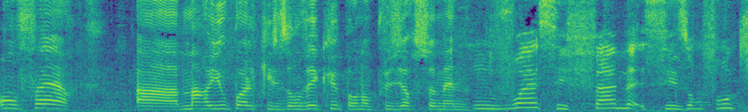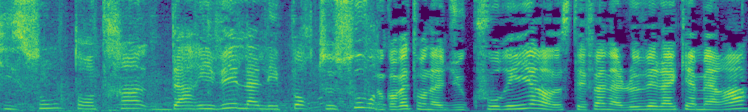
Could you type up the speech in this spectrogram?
enfer à Mariupol qu'ils ont vécu pendant plusieurs semaines. On voit ces femmes, ces enfants qui sont en train d'arriver. Là, les portes s'ouvrent. Donc en fait, on a dû courir. Stéphane a levé la caméra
